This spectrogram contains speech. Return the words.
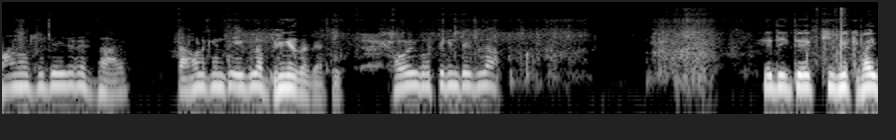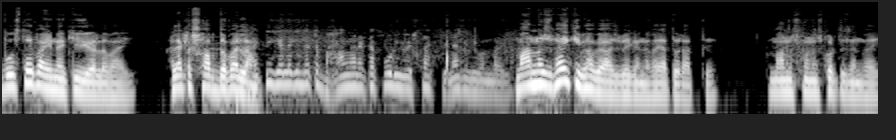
মানুষ যদি এই জায়গায় যায় তাহলে কিন্তু এইগুলা ভেঙে যাবে আর কি। স্বাভাবিক করতে কিন্তু এগুলা এদিক দিয়ে কি ভাই বুঝতেই পারি না কি গেল ভাই। খালি একটা শব্দ পেলাম। হাইটি গেলে কিন্তু একটা ভাঙার একটা পরিবেশ থাকছে নাকি জীবন ভাই? মানুষ ভাই কীভাবে আসবে এখানে ভাই এত রাত্রে? মানুষ মানুষ করতেছেন ভাই।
